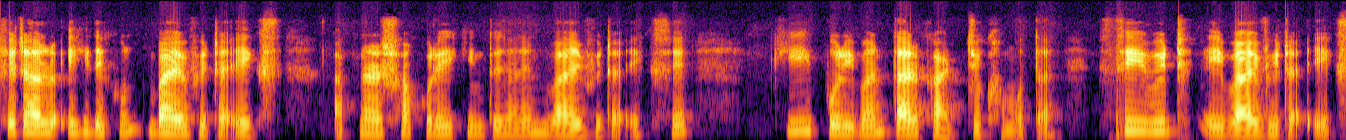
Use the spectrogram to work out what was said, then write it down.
সেটা হলো এই দেখুন বায়োভিটা এক্স আপনারা সকলেই কিন্তু জানেন বায়োভিটা এক্সের কী পরিমাণ তার কার্যক্ষমতা। সিউইড এই বায়োভিটা এক্স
